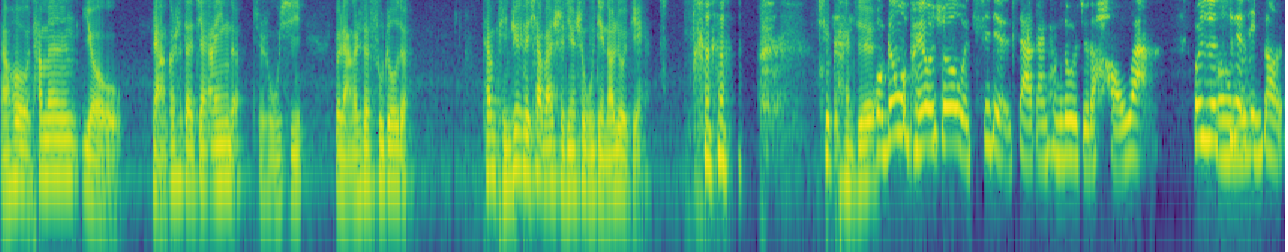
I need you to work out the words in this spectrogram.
然后他们有两个是在江阴的，就是无锡，有两个是在苏州的，他们平均的下班时间是五点到六点，就感觉我跟我朋友说我七点下班，他们都会觉得好晚，我就觉得哦七点挺早的。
